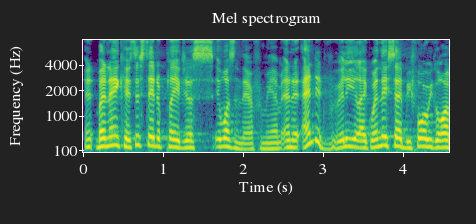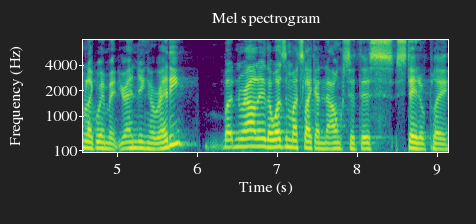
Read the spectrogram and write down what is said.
But in any case, this state of play just, it wasn't there for me. And it ended really, like when they said before we go, I'm like, wait a minute, you're ending already? But in reality, there wasn't much like announced at this state of play.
